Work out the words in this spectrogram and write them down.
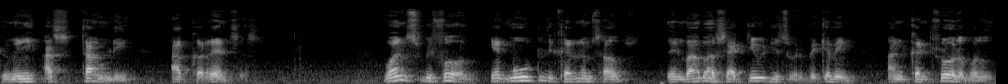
to many astounding occurrences. Once before, he had moved to the Karanam's house when Baba's activities were becoming uncontrollable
